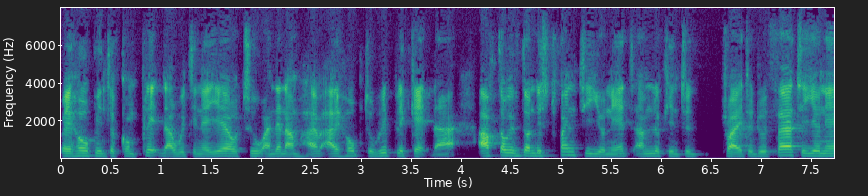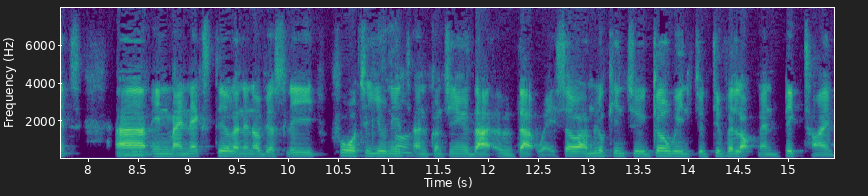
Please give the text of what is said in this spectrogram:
we're hoping to complete that within a year or two. And then I'm, I hope to replicate that. After we've done this 20 units, I'm looking to try to do 30 units um, mm-hmm. in my next deal and then obviously 40 units and continue that that way. So I'm looking to go into development big time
